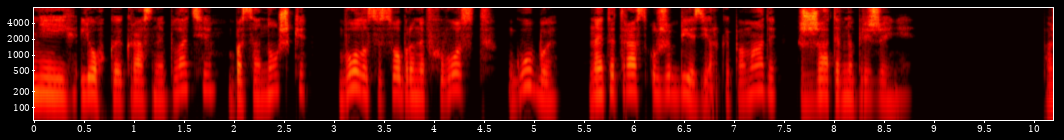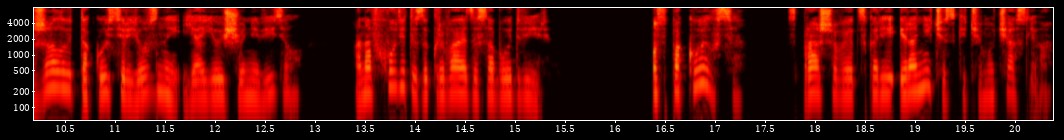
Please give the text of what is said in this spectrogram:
ней легкое красное платье, босоножки, волосы собраны в хвост, губы, на этот раз уже без яркой помады, сжаты в напряжении. Пожалуй, такой серьезной я ее еще не видел. Она входит и закрывает за собой дверь. «Успокоился?» — спрашивает скорее иронически, чем участливо.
